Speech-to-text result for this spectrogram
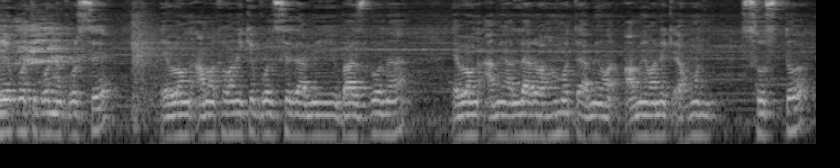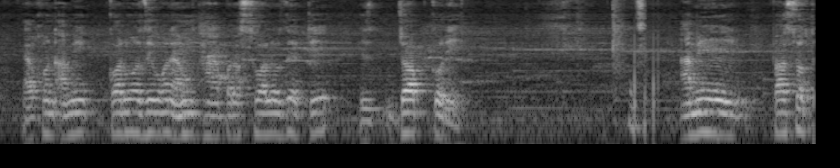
হেয় প্রতিপন্ন করছে এবং আমাকে অনেকে বলছে যে আমি বাঁচবো না এবং আমি আল্লাহর রহমতে আমি আমি অনেক এখন সুস্থ। এখন আমি কর্মজীবন এবং থানাপাড়া সোয়ালোজে একটি জব করি। আমি পাঁচ ওয়াক্ত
